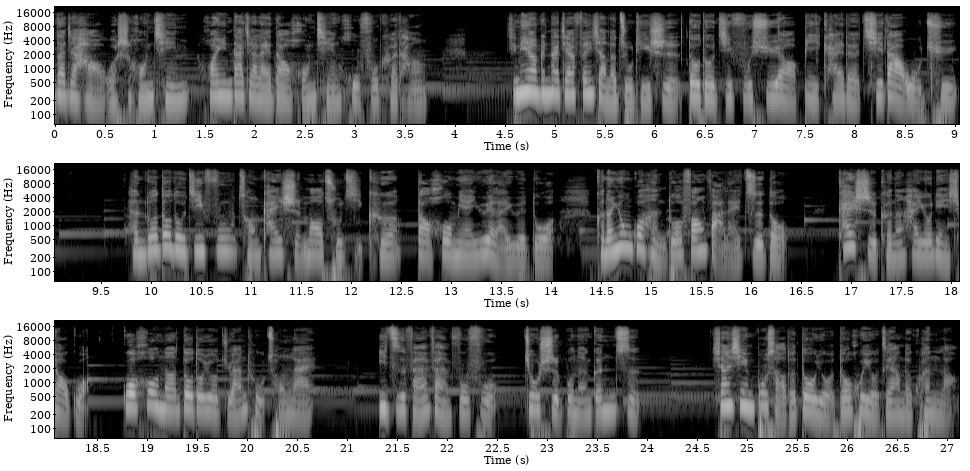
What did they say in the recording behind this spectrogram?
大家好，我是红琴，欢迎大家来到红琴护肤课堂。今天要跟大家分享的主题是痘痘肌肤需要避开的七大误区。很多痘痘肌肤从开始冒出几颗，到后面越来越多，可能用过很多方法来治痘，开始可能还有点效果，过后呢，痘痘又卷土重来，一直反反复复，就是不能根治。相信不少的痘友都会有这样的困扰。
